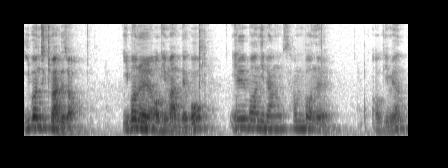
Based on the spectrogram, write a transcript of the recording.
2번 지키면 안 되죠. 2번을 어기면 안 되고 1번이랑 3번을 어기면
